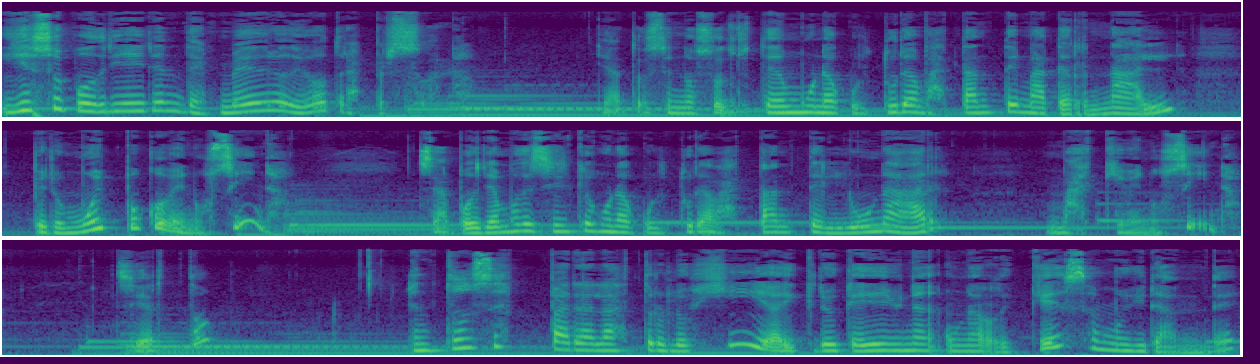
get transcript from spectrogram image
y eso podría ir en desmedro de otras personas. ¿ya? Entonces nosotros tenemos una cultura bastante maternal, pero muy poco venusina. O sea, podríamos decir que es una cultura bastante lunar más que venusina, ¿cierto? Entonces, para la astrología, y creo que ahí hay una, una riqueza muy grande,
